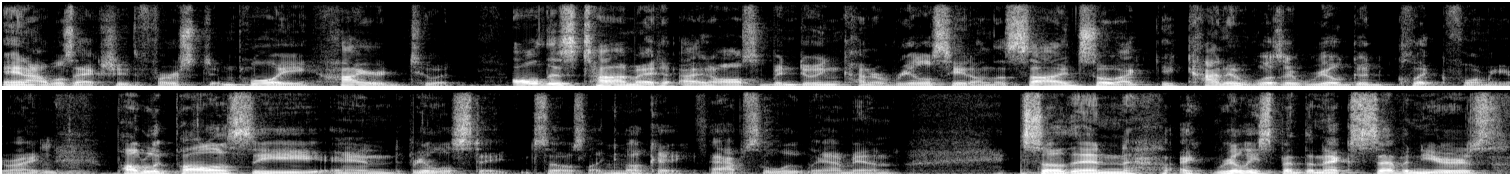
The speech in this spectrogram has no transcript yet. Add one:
and I was actually the first employee hired to it all this time I'd, I'd, also been doing kind of real estate on the side so I, it kind of was a real good click for me right mm-hmm. public policy and real estate so i was like mm-hmm. okay absolutely i'm in so then i really spent the next seven years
